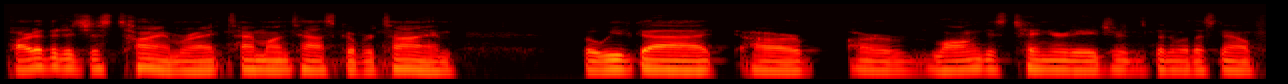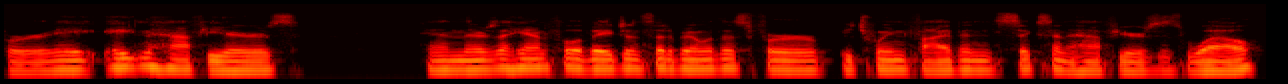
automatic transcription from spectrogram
part of it is just time, right? Time on task over time. But we've got our our longest tenured agent has been with us now for eight eight and a half years. And there's a handful of agents that have been with us for between five and six and a half years as well.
